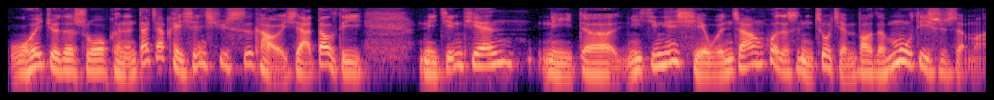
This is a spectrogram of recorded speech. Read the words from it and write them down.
我会觉得说，可能大家可以先去思考一下，到底你今天你的你今天写文章，或者是你做简报的目的是什么？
